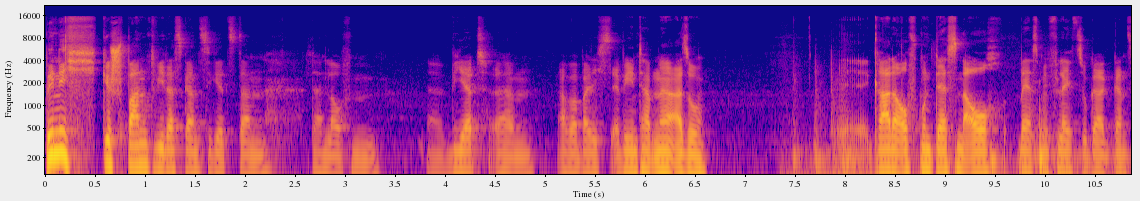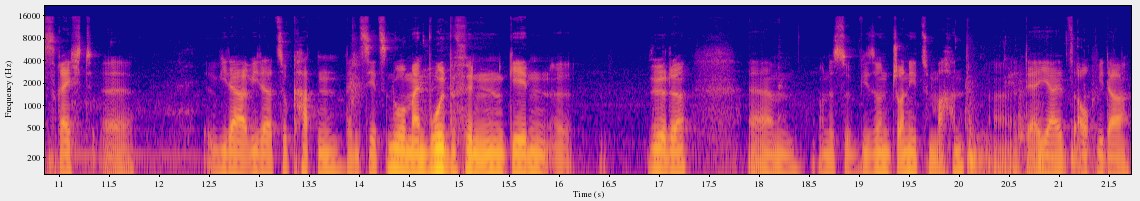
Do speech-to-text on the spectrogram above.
Bin ich gespannt, wie das Ganze jetzt dann, dann laufen äh, wird. Ähm, aber weil ich es erwähnt habe, ne, also äh, gerade aufgrund dessen auch wäre es mir vielleicht sogar ganz recht, äh, wieder, wieder zu cutten, wenn es jetzt nur um mein Wohlbefinden gehen äh, würde. Ähm, und es so wie so ein Johnny zu machen, äh, der ja jetzt auch wieder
